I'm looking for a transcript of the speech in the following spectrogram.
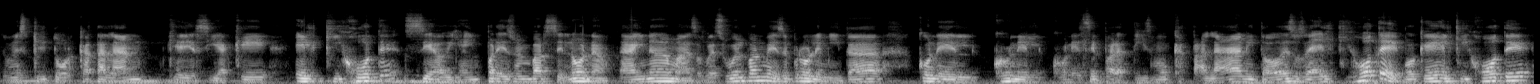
de un escritor catalán que decía que el Quijote se había impreso en Barcelona. Ahí nada más, resuélvanme ese problemita con el, con el, con el separatismo catalán y todo eso. O sea, el Quijote, porque el Quijote,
